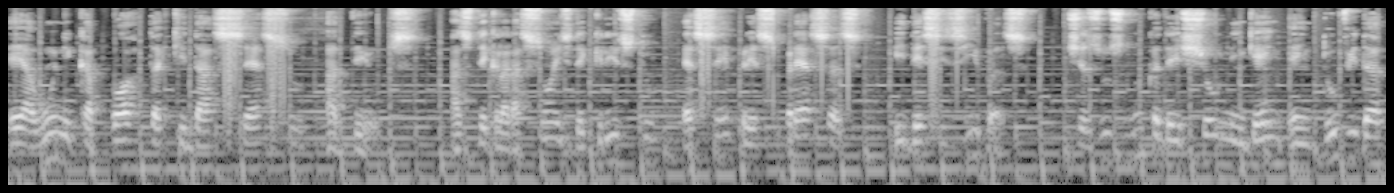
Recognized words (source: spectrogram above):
é a única porta que dá acesso a Deus. As declarações de Cristo é sempre expressas e decisivas. Jesus nunca deixou ninguém em dúvida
